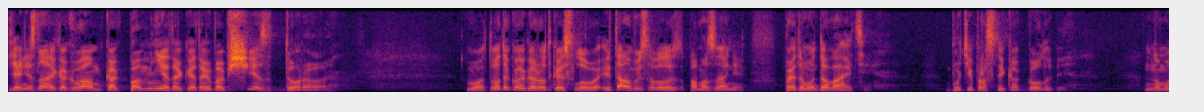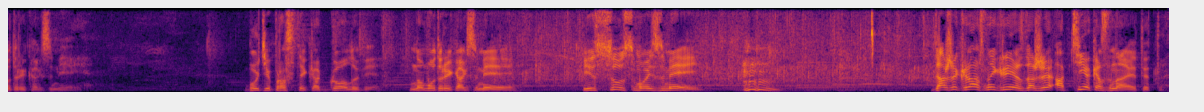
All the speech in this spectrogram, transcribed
Я не знаю, как вам, как по мне, так это вообще здорово. Вот, вот такое короткое слово. И там высвободилось помазание. Поэтому давайте, будьте просты, как голуби, но мудры, как змеи. Будьте просты, как голуби, но мудры, как змеи. Иисус мой змей. Даже Красный Крест, даже аптека знает это.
